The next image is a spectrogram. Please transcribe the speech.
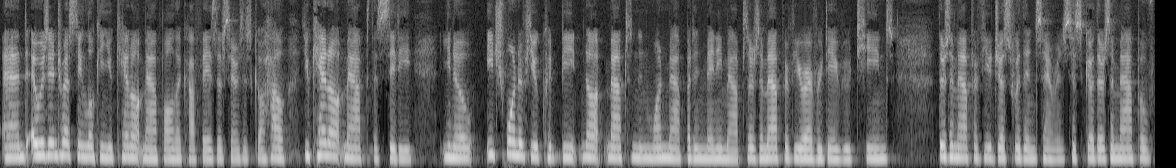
And it was interesting looking. You cannot map all the cafes of San Francisco. How you cannot map the city. You know, each one of you could be not mapped in one map, but in many maps. There's a map of your everyday routines. There's a map of you just within San Francisco. There's a map of,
